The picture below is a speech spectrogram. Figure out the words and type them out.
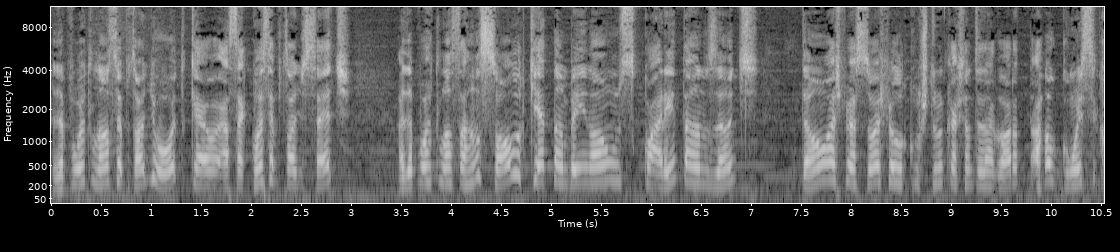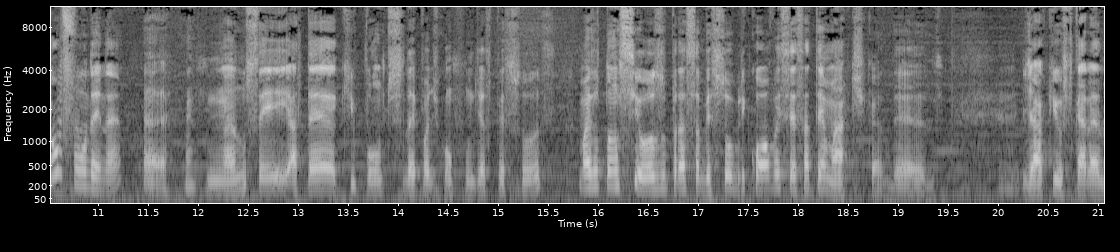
Aí depois tu lança o episódio 8, que é a sequência do episódio 7. Aí depois tu lança Han Solo, que é também lá uns 40 anos antes. Então as pessoas, pelo costume que estão tendo agora, algumas se confundem, né? É, eu não sei até que ponto isso daí pode confundir as pessoas. Mas eu tô ansioso para saber sobre qual vai ser essa temática. De... Já que os caras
